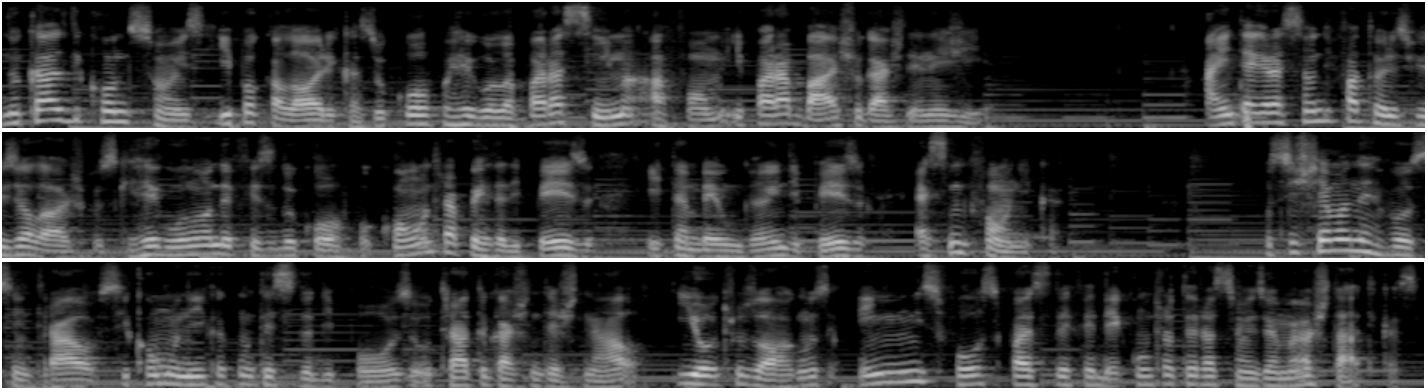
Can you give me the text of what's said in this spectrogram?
no caso de condições hipocalóricas, o corpo regula para cima a fome e para baixo o gasto de energia. A integração de fatores fisiológicos que regulam a defesa do corpo contra a perda de peso e também o ganho de peso é sinfônica. O sistema nervoso central se comunica com o tecido adiposo, o trato gastrointestinal e outros órgãos em um esforço para se defender contra alterações homeostáticas.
